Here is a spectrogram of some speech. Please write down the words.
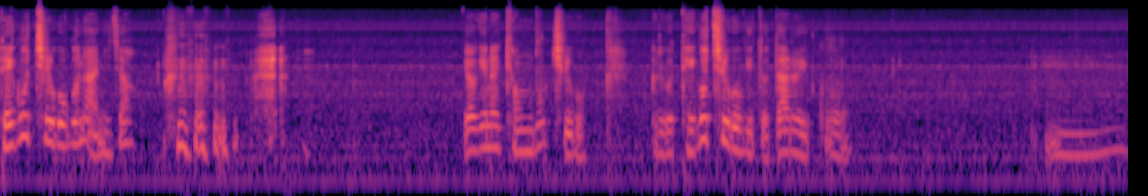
대구 칠곡은 아니죠? 여기는 경북 칠곡. 그리고 대구 칠곡이 또 따로 있고. 음.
